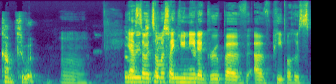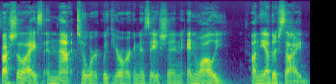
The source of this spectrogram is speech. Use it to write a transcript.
come through. Mm. yeah, so it's, almost like you need a group of of people who specialize in that to work with your organization, and while y- on the other side,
